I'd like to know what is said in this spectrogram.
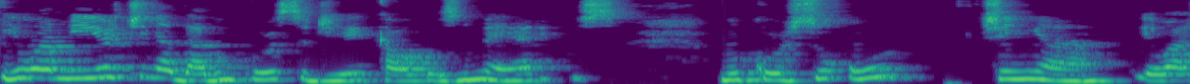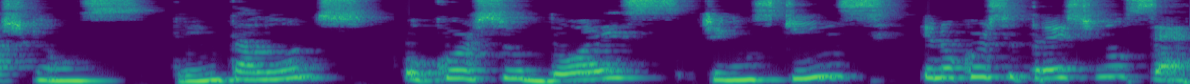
E o Amir tinha dado um curso de cálculos numéricos. No curso 1 tinha, eu acho que uns 30 alunos. O curso 2 tinha uns 15 e no curso 3 tinha uns 7.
